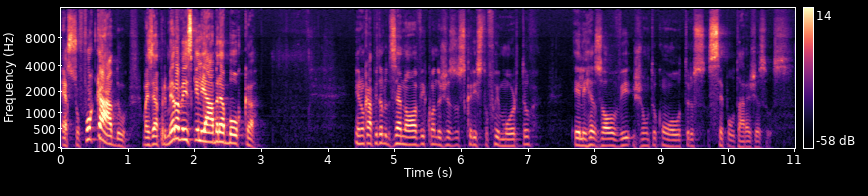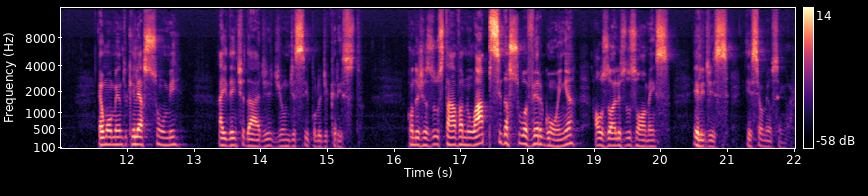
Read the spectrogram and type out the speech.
É sufocado, mas é a primeira vez que ele abre a boca. E no capítulo 19, quando Jesus Cristo foi morto, ele resolve, junto com outros, sepultar a Jesus. É o momento que ele assume a identidade de um discípulo de Cristo. Quando Jesus estava no ápice da sua vergonha aos olhos dos homens, ele diz: Esse é o meu Senhor.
